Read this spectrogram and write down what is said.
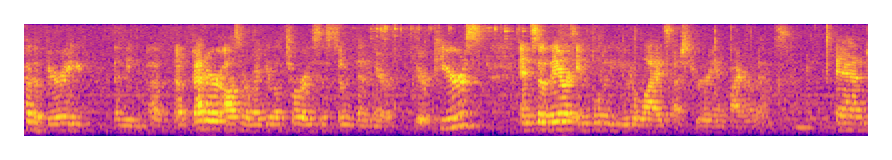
have a very, I mean, a, a better osmoregulatory system than their, their peers, and so they are able to utilize estuary environments. And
